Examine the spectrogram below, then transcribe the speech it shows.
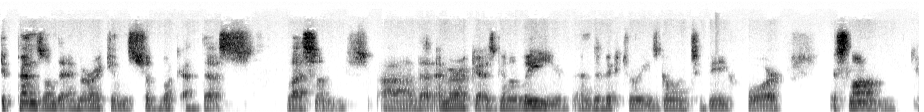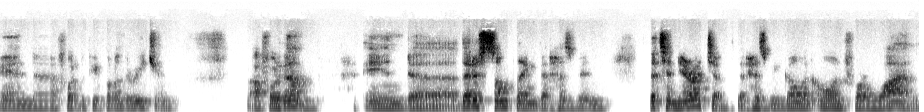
depends on the Americans should look at this lessons uh, that America is going to leave and the victory is going to be for Islam and uh, for the people in the region, uh, for them. And uh, that is something that has been, that's a narrative that has been going on for a while.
